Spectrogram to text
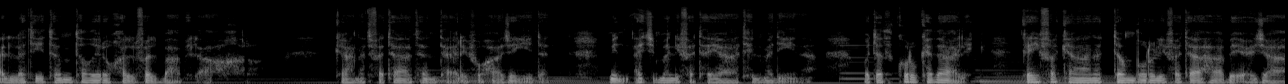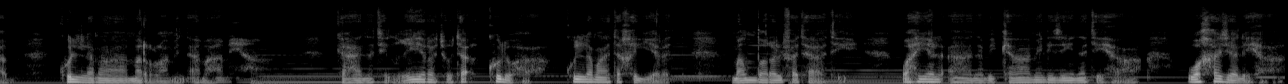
التي تنتظر خلف الباب الآخر. كانت فتاة تعرفها جيدا من أجمل فتيات المدينة وتذكر كذلك كيف كانت تنظر لفتاها بإعجاب كلما مر من أمامها. كانت الغيرة تأكلها كلما تخيلت منظر الفتاة وهي الآن بكامل زينتها وخجلها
